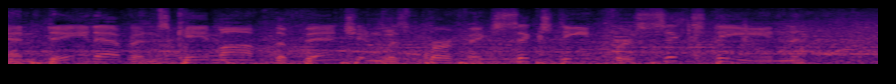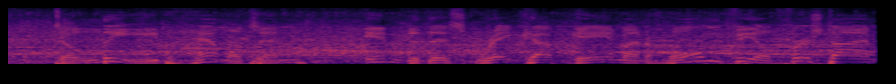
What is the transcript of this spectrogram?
And Dane Evans came off the bench and was perfect. 16 for 16 to lead Hamilton into this Grey Cup game on home field. First time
